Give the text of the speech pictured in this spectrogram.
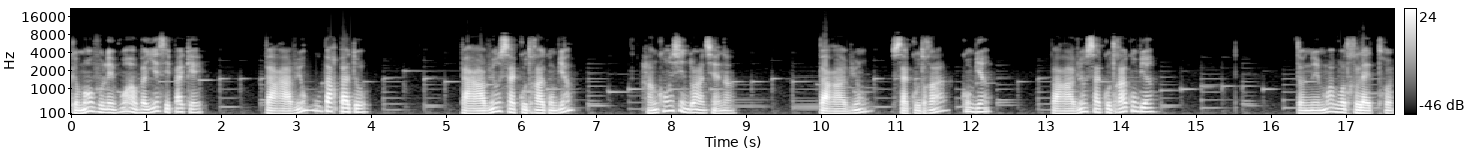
Comment voulez-vous envoyer ces paquets Par avion ou par bateau Par avion, ça coûtera combien Par avion, ça coûtera combien Par avion, ça coûtera combien? Donnez-moi votre lettre,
